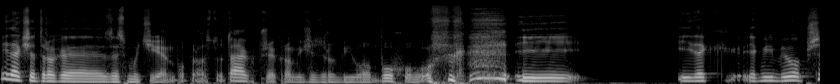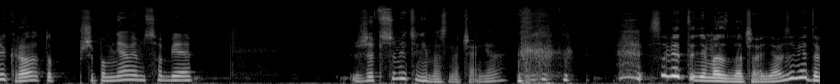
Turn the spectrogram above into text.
i tak się trochę zesmuciłem po prostu. Tak, przykro mi się zrobiło, buchu. I, I tak jak mi było przykro, to przypomniałem sobie, że w sumie to nie ma znaczenia. w sumie to nie ma znaczenia. W sumie to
